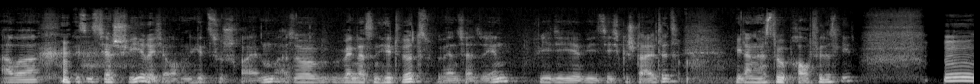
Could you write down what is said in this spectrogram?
aber es ist ja schwierig, auch einen Hit zu schreiben. Also wenn das ein Hit wird, wir werden es ja sehen, wie, die, wie es sich gestaltet. Wie lange hast du gebraucht für das Lied? Mm,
